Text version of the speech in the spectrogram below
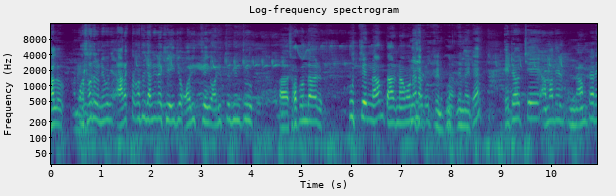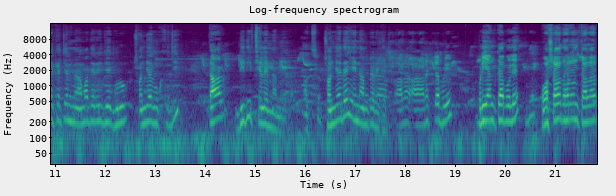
ভালো মানে অসাধারণ। এবং আরেকটা কথা জানি রাখি, এই যে অরিত্র এই অরিত্র কিন্তু স্বপনদার পুত্রের নাম তার নাম না পুত্রেন পুত্রেন না এটা। এটা হচ্ছে আমাদের নামটা রেখেছেন আমাদের এই যে গুরু সঞ্জয় মুখার্জি তার দিদির ছেলের নামে। আচ্ছা। সঞ্জয় দেয় এই নামটা রেখেছে। আর- আরেকটা ব্রিড প্রিয়াঙ্কা বলে অসাধারণ কালার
